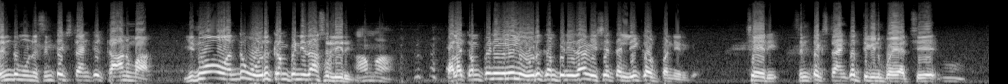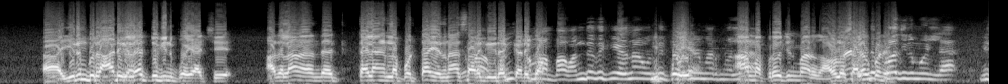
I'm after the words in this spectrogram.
ரெண்டு மூணு சின்டெக்ஸ் டேங்க் காணுமா? இதுவும் வந்து ஒரு கம்பெனி தான் சொல்லியிருக்கு. ஆமா. பல கம்பெனிகளில் ஒரு கம்பெனி தான் விஷயத்தை லீக் அவுட் பண்ணிருக்கு சரி சின்டெக்ஸ் டேங்க தூக்கின்னு போயாச்சு. இரும்பு ராடுகளை தூக்கின்னு போயாச்சு. அதெல்லாம் அந்த தைலாண்ட்ல போட்டா எதனா சரக்கு கிரக்கு கிடைக்கும். வந்ததுக்கு எதனா வந்து பிரயோஜனமா இருக்கணும்ல ஆமா பிரயோஜனமா இருக்கும். அவ்வளவு செலவு பண்ணி. பிரயோஜனமும் இல்ல. நீ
